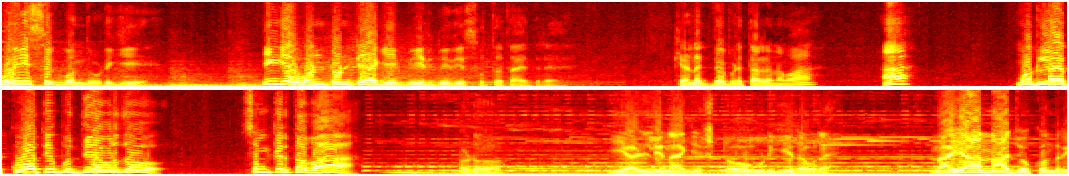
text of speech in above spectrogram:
ವಯಸ್ಸಿಗೆ ಬಂದು ಹುಡುಗಿ ಹಿಂಗೆ ಒಂಟೊಂಟಿಯಾಗಿ ಬೀದಿ ಬೀದಿ ಸುತ್ತತಾ ಇದ್ರೆ ಕೆಣಕ್ದೆ ಬಿಡ್ತಾರೇನವ ಆ? ಮೊದಲೇ ಕೋತಿ ಬುದ್ಧಿ ಅವ್ರದ್ದು ಸುಮ್ಕಿರ್ತಾವ? ನೋಡು ಈ ಹಳ್ಳಿನಾಗ ಎಷ್ಟೋ ಹುಡುಗಿರವ್ರೆ. ನಯ ನಾಜೂಕ್ ಅಂದ್ರೆ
